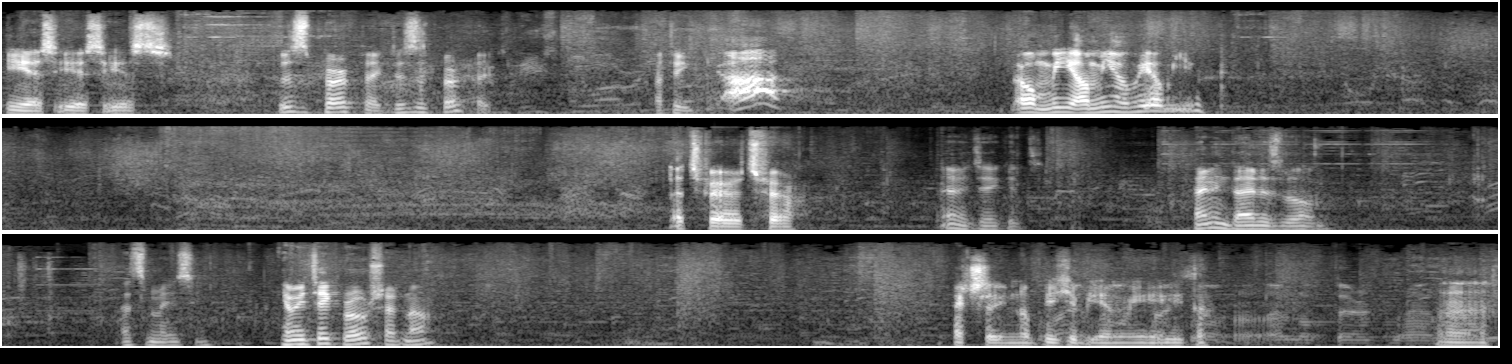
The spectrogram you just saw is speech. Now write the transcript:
Yes, yes, yes. This is perfect. This is perfect. I think. Ah! Oh, me, oh, me, oh, me, oh, me. That's fair, that's fair. Let me take it. Tiny died as well. That's amazing. Can we take Roshan now? Actually, no BKB on me either. I'm not there. man. Mm.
